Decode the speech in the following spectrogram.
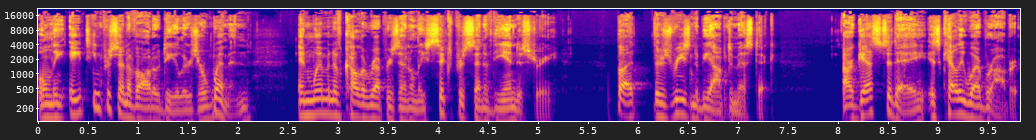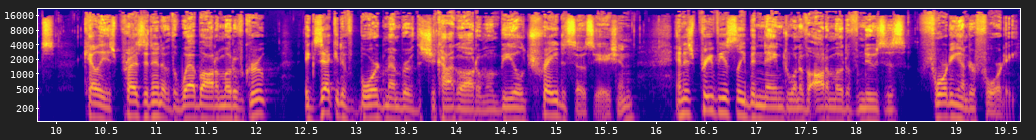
Only 18% of auto dealers are women, and women of color represent only 6% of the industry. But there's reason to be optimistic. Our guest today is Kelly Webb Roberts. Kelly is president of the Webb Automotive Group, executive board member of the Chicago Automobile Trade Association, and has previously been named one of Automotive News's 40 Under 40.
